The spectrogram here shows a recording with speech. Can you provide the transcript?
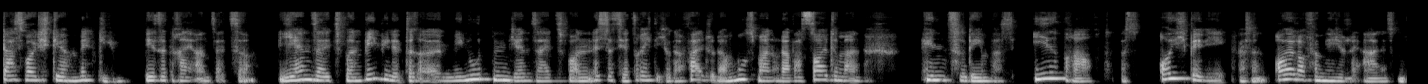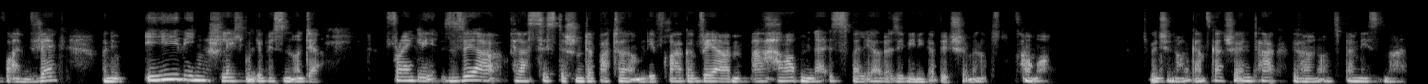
Das wollte ich dir mitgeben, diese drei Ansätze. Jenseits von wie viele drei Minuten, jenseits von ist es jetzt richtig oder falsch oder muss man oder was sollte man, hin zu dem, was ihr braucht, was euch bewegt, was in eurer Familie real ist und vor allem weg von dem ewigen schlechten Gewissen und der frankly sehr klassistischen Debatte um die Frage, wer erhabener ist, weil er oder sie weniger Bildschirme nutzt. Come on. Ich wünsche noch einen ganz, ganz schönen Tag. Wir hören uns beim nächsten Mal.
